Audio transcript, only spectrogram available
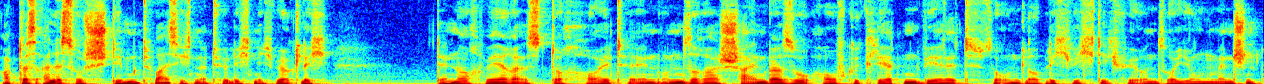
ob das alles so stimmt, weiß ich natürlich nicht wirklich. Dennoch wäre es doch heute in unserer scheinbar so aufgeklärten Welt so unglaublich wichtig für unsere jungen Menschen,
